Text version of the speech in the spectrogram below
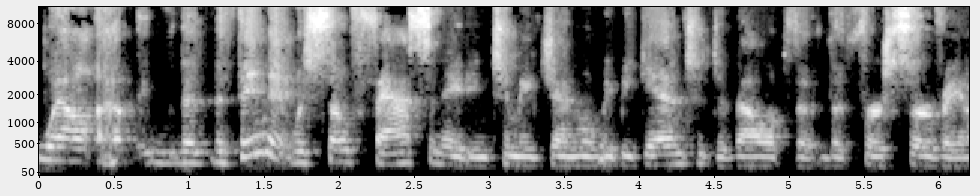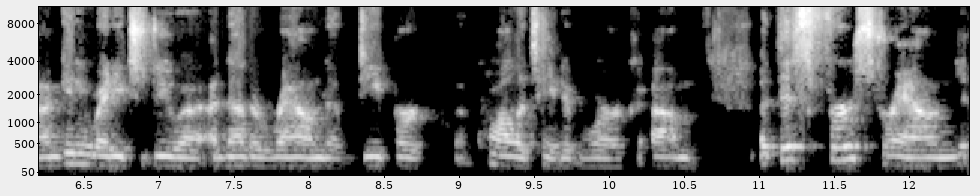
Well, uh, the, the thing that was so fascinating to me, Jen, when we began to develop the, the first survey, and I'm getting ready to do a, another round of deeper qualitative work. Um, but this first round,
